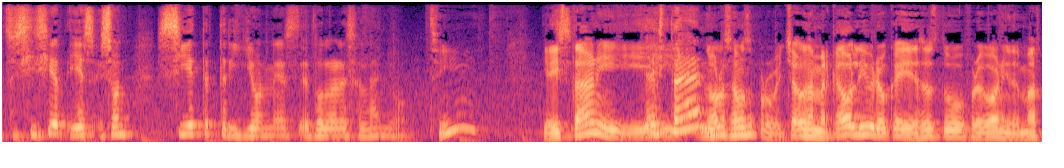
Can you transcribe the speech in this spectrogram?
sí, sí, y es- son 7 trillones de dólares al año. Sí. Y ahí están. Y, y- Y ahí están. no los hemos aprovechado. O sea, Mercado Libre, ok, eso estuvo fregón y demás.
